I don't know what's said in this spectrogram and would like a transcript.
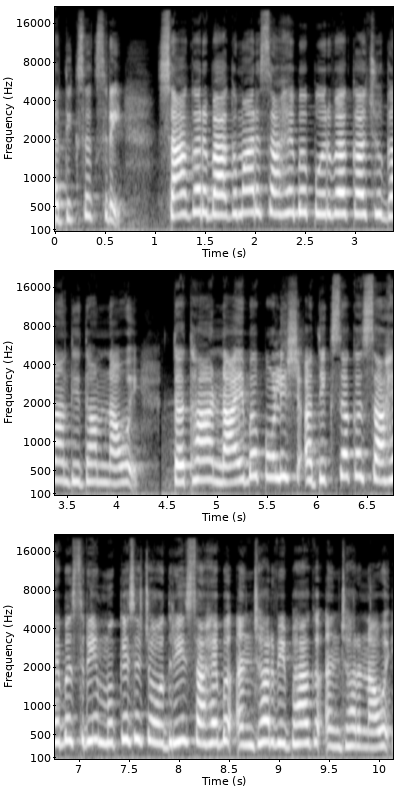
અધિક્ષક શ્રી સાગર બાગમાર સાહેબ પૂર્વ કચ્છ ગાંધીધામ નાઓએ તથા નાયબ પોલીસ અધિક્ષક સાહેબ શ્રી મુકેશ ચૌધરી સાહેબ અંજાર વિભાગ અંજાર નાઓએ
